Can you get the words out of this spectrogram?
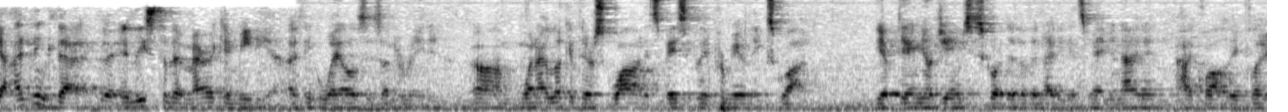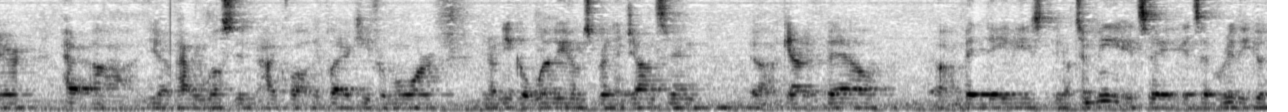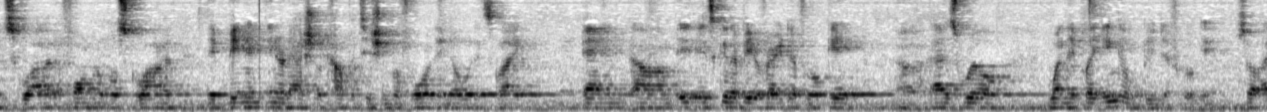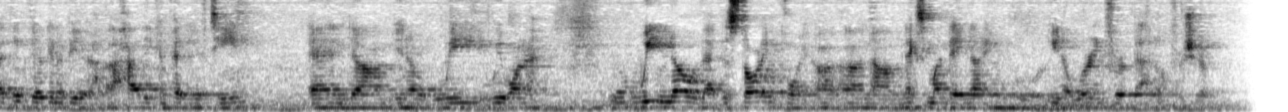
Yeah, I think that, at least to the American media, I think Wales is underrated. Um, when I look at their squad, it's basically a Premier League squad. You have Daniel James, who scored the other night against Man United, high quality player. Uh, you have Harry Wilson, high quality player. Kieffer Moore, you know, Neco Williams, Brennan Johnson, uh, Gareth Bale um, Ben Davies. You know, to me, it's a it's a really good squad, a formidable squad. They've been in international competition before. They know what it's like, and um, it, it's going to be a very difficult game. Uh, as will when they play England will be a difficult game. So I think they're going to be a, a, highly competitive team, and um, you know we we want to. We know that the starting point on, on um, next Monday night, you know, we're in for a battle for sure.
